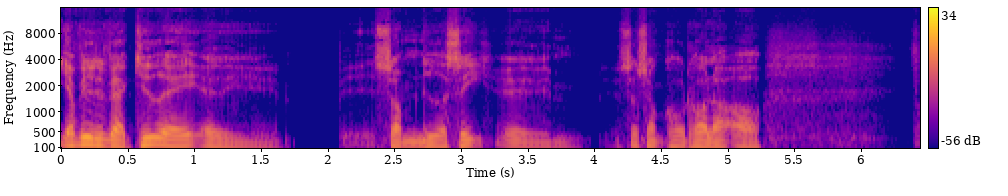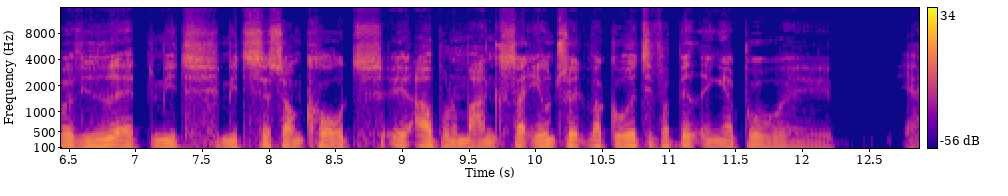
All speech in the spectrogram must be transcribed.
jeg ville være ked af, øh, som ned at se øh, sæsonkortholder, og få at vide, at mit, mit sæsonkort øh, abonnement så eventuelt var gået til forbedringer på øh, ja,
